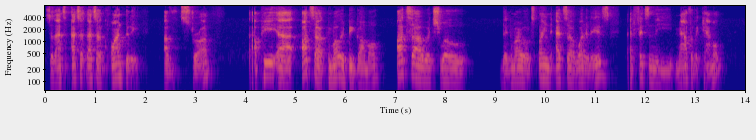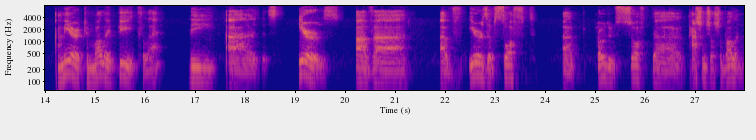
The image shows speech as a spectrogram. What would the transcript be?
so that's that's a that's a quantity of straw. Alpi atza kamali pi gamo atza, which will the Gemara will explain etza what it is that fits in the mouth of a camel. Amir kamali pi tle, the uh, ears of uh, of ears of soft uh, produce, soft uh, passion shel shabalin.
